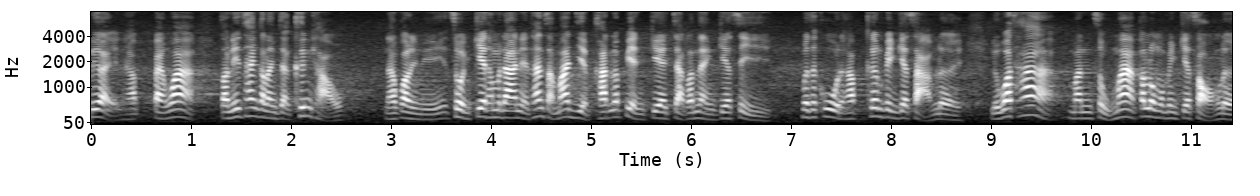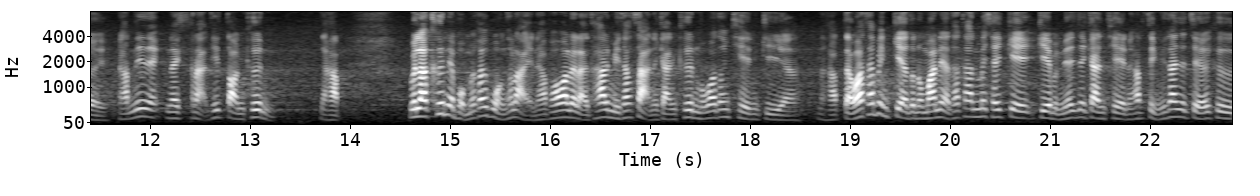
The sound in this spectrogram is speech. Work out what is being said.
เรื่อยๆนะครับแปลว่าตอนนี้ท่านกำลังจะขึ้นเขานะครับกรณีนี้ส่วนเกียร์ธรรมดาเนี่ยท่านสามารถเหยียบคัตแล้วเปลี่ยนเกียร์จากตำแหน่งเกียร์4เมื่อสักครู่นะครับเคลื่อนเป็นเกียร์3เลย หรือว่าถ้ามันสูงมากก็ลงมาเป็นเกียร์2เลยนะครับนี่ในขณะที่ตอนขึ้นนะครับ เวลาขึ้นเนี่ยผมไม่ค่อยห่วงเท่าไหร่นะครับเพราะว่าหลาย ๆ ท่านมีทักษะในการขึ้นเพราะว่าต้อง change เกียร์นะครับแต่ว่าถ้าเป็นเกียร์อัตโนมัติเนี่ยถ้าท่านไม่ใช้เกียร์เกียร์แบบนี้ในการ change นะครับสิ่งที่ท่านจะเจอก็คือ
